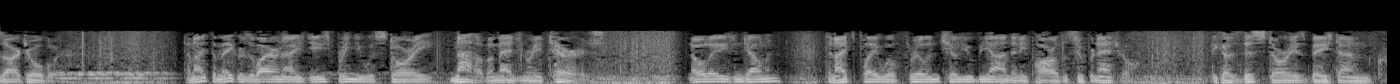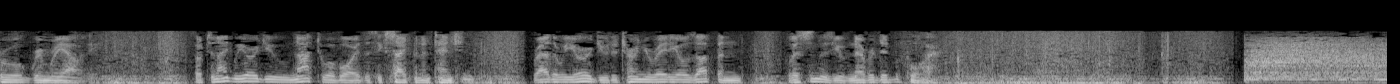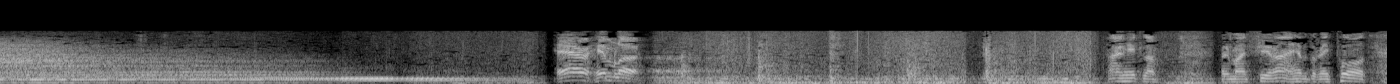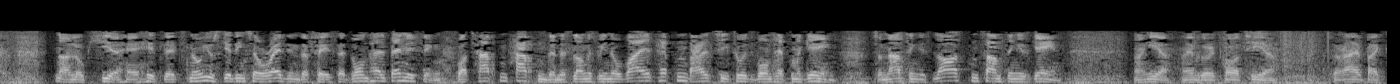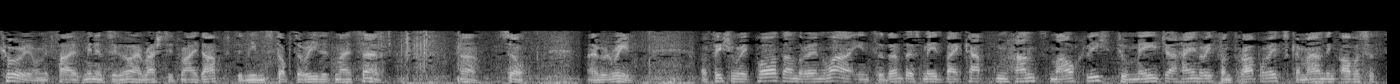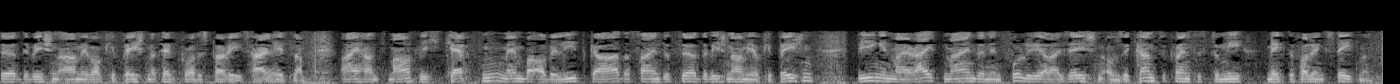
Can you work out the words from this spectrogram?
Is Arch Oboler. Tonight, the makers of Ironized Yeast bring you a story not of imaginary terrors. No, ladies and gentlemen, tonight's play will thrill and chill you beyond any power of the supernatural. Because this story is based on cruel, grim reality. So tonight we urge you not to avoid this excitement and tension. Rather, we urge you to turn your radios up and listen as you've never did before. Himmler. Heil Hitler. Well, my Führer, I have the report. Now, look here, Herr Hitler. It's no use getting so red in the face. That won't help anything. What happened, happened. And as long as we know why it happened, I'll see to it it won't happen again. So nothing is lost and something is gained. Now, here, I have the report here. It arrived by courier only five minutes ago. I rushed it right up. Didn't even stop to read it myself. Ah, so, I will read. Official report on the Renoir incident as made by Captain Hans Mauchlich to Major Heinrich von Trauberitz, commanding officer 3rd Division Army of Occupation at headquarters Paris, Heil Hitler. I, Hans Mauchlich, captain, member of elite guard assigned to 3rd Division Army Occupation, being in my right mind and in full realization of the consequences to me, make the following statement.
